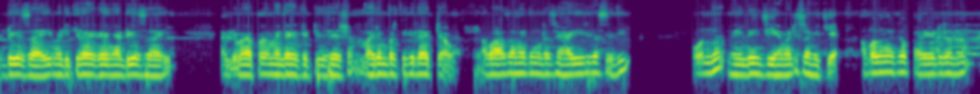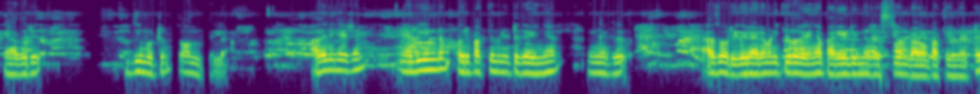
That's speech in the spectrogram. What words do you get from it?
അഡ്വൈസായി മെഡിക്കലൊക്കെ കഴിഞ്ഞ് അഡ്വൈസായി അപ്പോയിൻമെന്റൊക്കെ കിട്ടിയ ശേഷം വരുമ്പോഴത്തേക്ക് ലേറ്റ് ആവും. അപ്പോൾ ആ സമയത്ത് നിങ്ങളുടെ ശാരീരിക സ്ഥിതി ഒന്ന് മെയിന്റെയിൻ ചെയ്യാൻ വേണ്ടി ശ്രമിക്കുക. അപ്പോൾ നിങ്ങൾക്ക് പരേഡിലൊന്നും യാതൊരു ബുദ്ധിമുട്ടും തോന്നത്തില്ല. അതിനുശേഷം വീണ്ടും ഒരു പത്ത് മിനിറ്റ് കഴിഞ്ഞാൽ നിങ്ങൾക്ക് സോറി ഒരു അരമണിക്കൂർ കഴിഞ്ഞാൽ പരേഡിന് റെസ്റ്റ് ഉണ്ടാകും പത്ത് മിനിറ്റ്.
